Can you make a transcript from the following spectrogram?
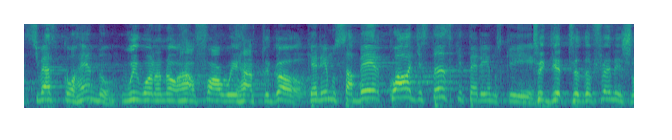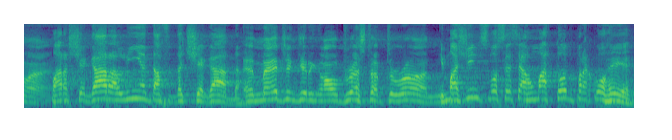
estivéssemos correndo, we want to know how far we have to go queríamos saber qual a distância que teríamos que ir to get to the finish line. para chegar à linha da, da chegada. Imagine getting all dressed up to run, Imagine se você se arrumar todo para correr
